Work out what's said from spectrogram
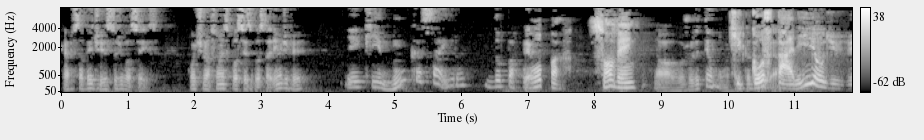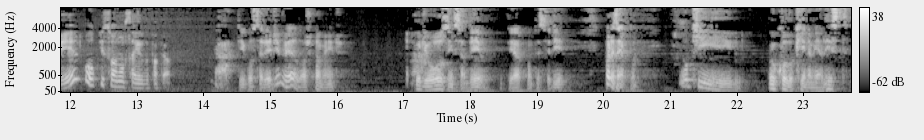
Quero saber disso de vocês. Continuações que vocês gostariam de ver e que nunca saíram do papel. Opa, só vem. Ó, o Júlio tem um monte. Que gostariam de ver ou que só não saíram do papel? Ah, que gostaria de ver, logicamente. Curioso em saber o que aconteceria. Por exemplo, o que eu coloquei na minha lista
